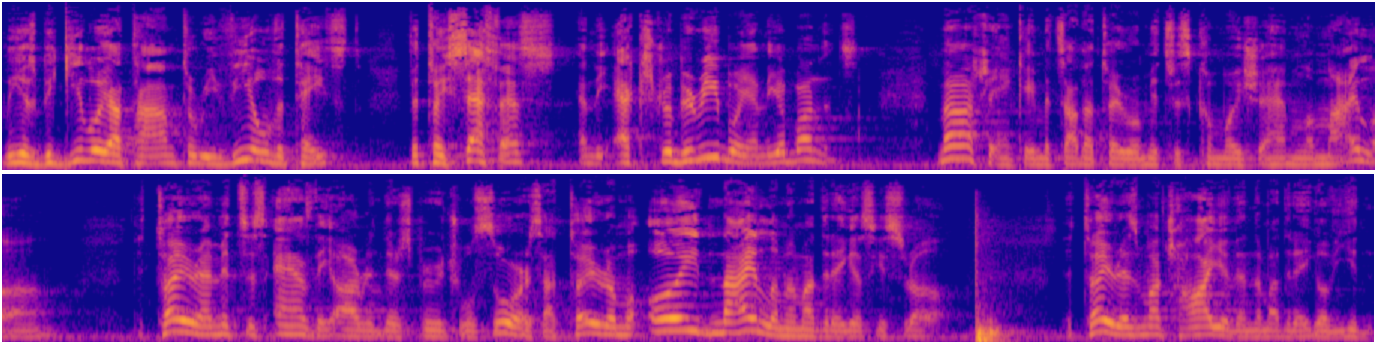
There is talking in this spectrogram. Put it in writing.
Lias begilo yatam to reveal the taste, the toisefes, and the extra beriboy and the abundance. The Torah mitzvahs as they are in their spiritual source. The Torah is much higher than the Madrega of Yidden.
